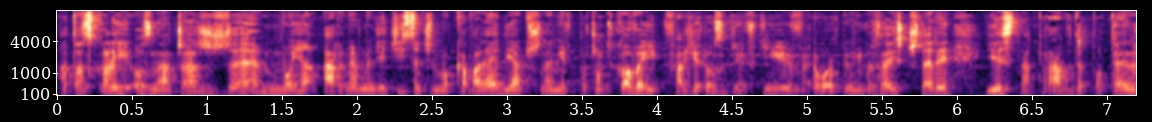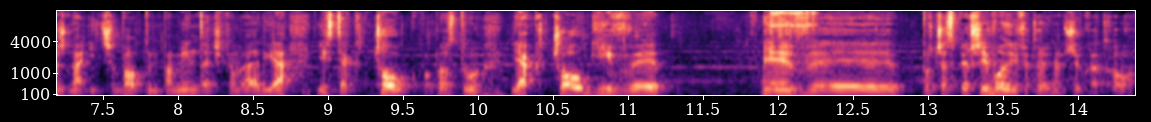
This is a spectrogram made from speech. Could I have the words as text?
a to z kolei oznacza, że moja armia będzie cisnąć, bo kawaleria, przynajmniej w początkowej fazie rozgrywki w Europie Universalis 4 jest naprawdę potężna i trzeba o tym pamiętać. Kawaleria jest jak czołg, po prostu jak czołgi w w, podczas I wojny światowej na przykład. O,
